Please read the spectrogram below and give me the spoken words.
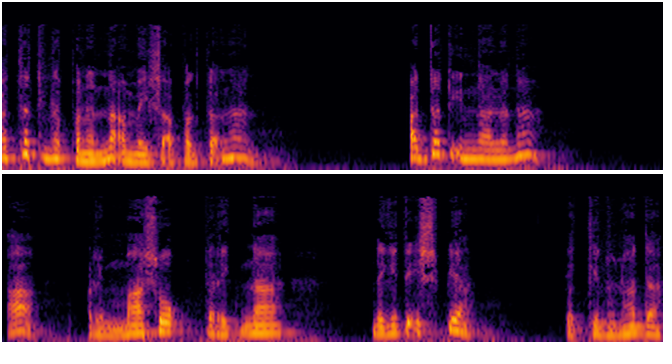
At dati napanan na amay sa apagtaangan. At dati inala na. Ah, rimasok, terik na, dagiti ispya. Kat kinunada,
